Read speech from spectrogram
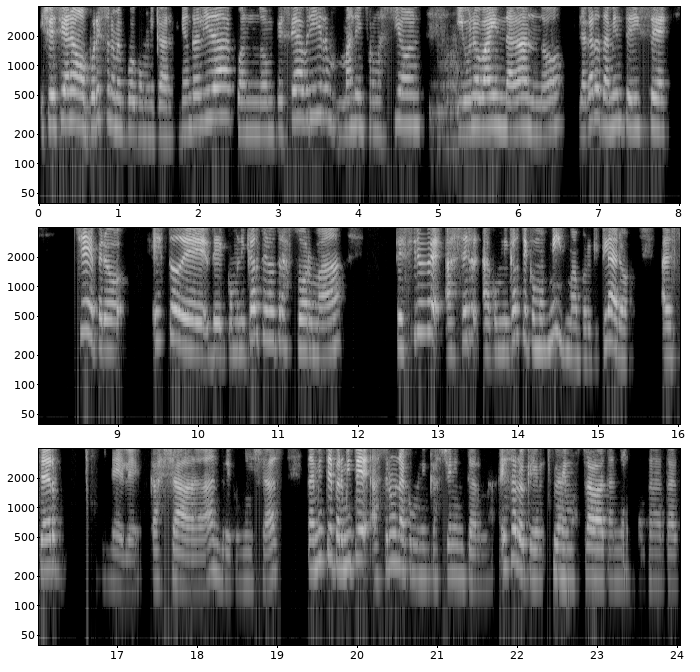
Y yo decía, no, por eso no me puedo comunicar. Y en realidad, cuando empecé a abrir más la información y uno va indagando, la carta también te dice, che, pero esto de, comunicarte de otra forma te sirve a, hacer, a comunicarte como misma, porque claro, al ser callada, entre comillas, también te permite hacer una comunicación interna. Eso es lo que me mostraba también natal.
